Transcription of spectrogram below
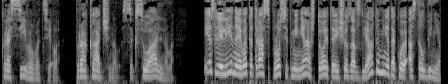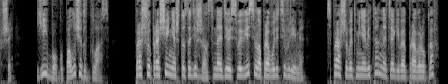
Красивого тела, прокачанного, сексуального. Если Лина и в этот раз спросит меня, что это еще за взгляд у меня такой остолбеневший, Ей-богу, получит в глаз. Прошу прощения, что задержался. Надеюсь, вы весело проводите время. Спрашивает меня Витан, натягивая правый рукав.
